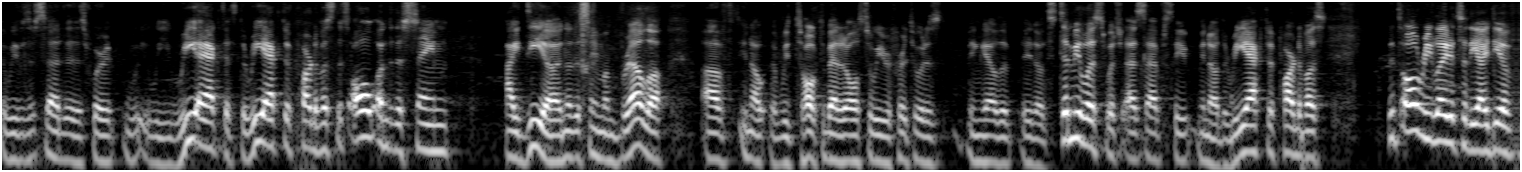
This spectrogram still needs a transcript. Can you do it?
We've said is where we, we react. It's the reactive part of us. That's all under the same idea, under the same umbrella of you know we talked about it also we refer to it as being able to you know the stimulus which as obviously you know the reactive part of us. It's all related to the idea of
